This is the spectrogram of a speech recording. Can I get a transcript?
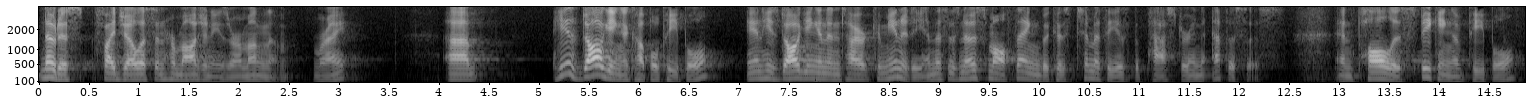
notice Phygellus and Hermogenes are among them, right? Um, he is dogging a couple people And he's dogging an entire community. And this is no small thing because Timothy is the pastor in Ephesus. And Paul is speaking of people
